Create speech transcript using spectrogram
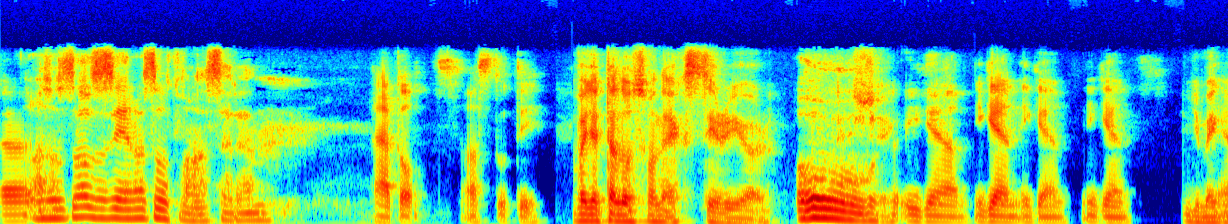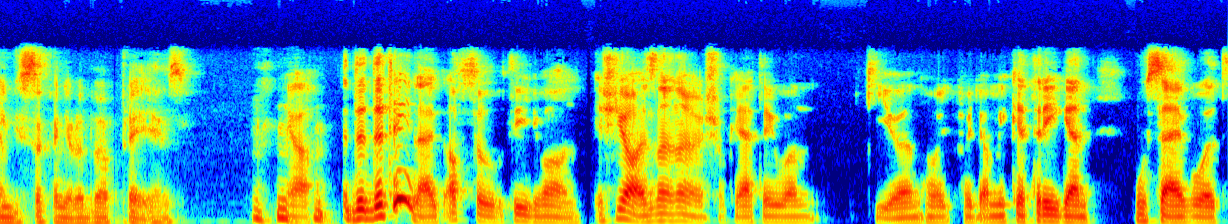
az, az azért az ott van a szerem. hát ott, azt tuti. Vagy a Telos van exterior. Ó, igen, igen, igen, igen. Ugye megint visszakanyarodva a Preyhez. Ja. De, de tényleg, abszolút így van. És ja, ez nagyon sok játékban kijön, hogy, hogy amiket régen muszáj volt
